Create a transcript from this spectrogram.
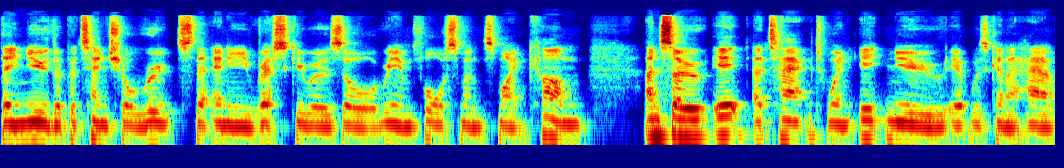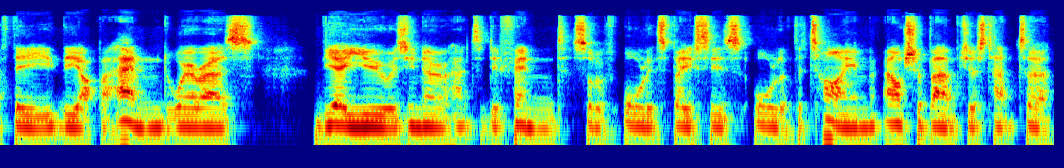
they knew the potential routes that any rescuers or reinforcements might come. And so it attacked when it knew it was going to have the, the upper hand, whereas the AU, as you know, had to defend sort of all its bases all of the time. Al Shabaab just had to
